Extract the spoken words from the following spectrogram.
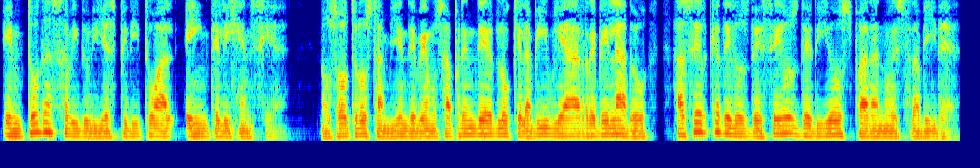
en toda sabiduría espiritual e inteligencia. Nosotros también debemos aprender lo que la Biblia ha revelado acerca de los deseos de Dios para nuestra vida,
